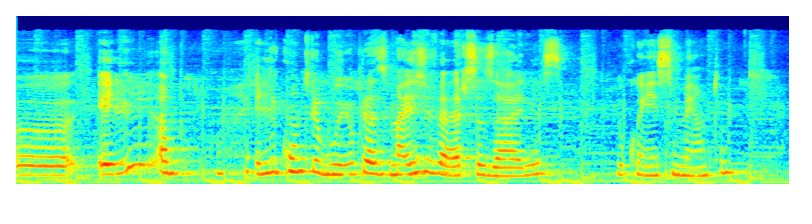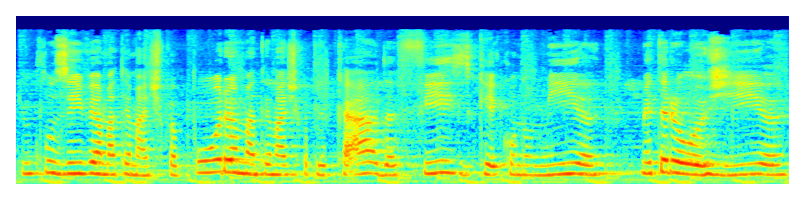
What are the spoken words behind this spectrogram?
Uh, ele, ele contribuiu para as mais diversas áreas do conhecimento, inclusive a matemática pura, matemática aplicada, física, economia, meteorologia,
